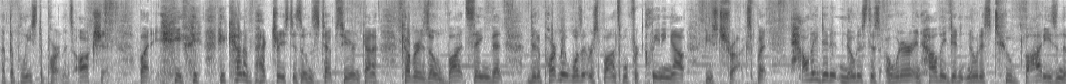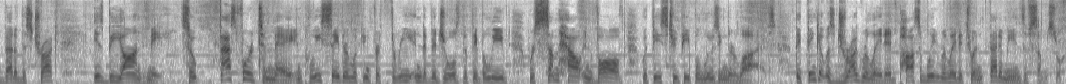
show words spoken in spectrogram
at the police department's auction, but he, he kind of backtraced his own steps here and kind of covered his own butt, saying that the department wasn't responsible for cleaning out these trucks, but how they didn't notice this odor and how they didn't notice two bodies in the bed of this truck is beyond me. So fast forward to May, and police say they're looking for three individuals that they believed were somehow involved with these two people losing their lives. They think it was drug related, possibly related to amphetamines of some sort.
